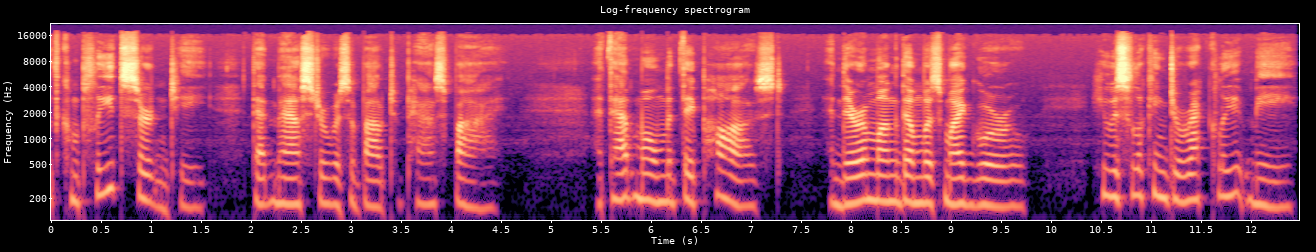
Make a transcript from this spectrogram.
with complete certainty, that Master was about to pass by. At that moment they paused, and there among them was my Guru. He was looking directly at me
